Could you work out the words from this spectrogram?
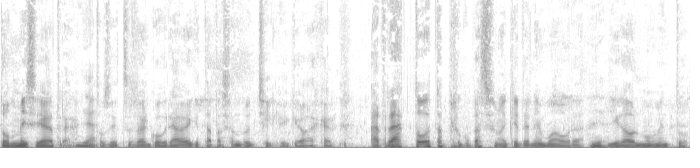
dos meses atrás. Entonces esto es algo grave que está pasando en Chile y que va a dejar atrás todas estas preocupaciones que tenemos ahora, llegado el momento.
